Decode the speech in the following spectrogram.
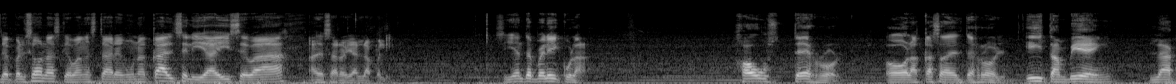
de personas que van a estar en una cárcel y ahí se va a desarrollar la película. Siguiente película. House Terror. O La Casa del Terror. Y también la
